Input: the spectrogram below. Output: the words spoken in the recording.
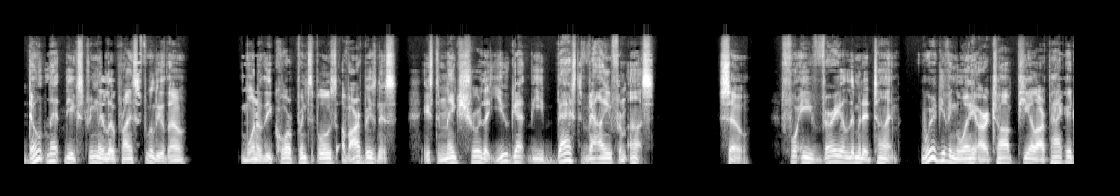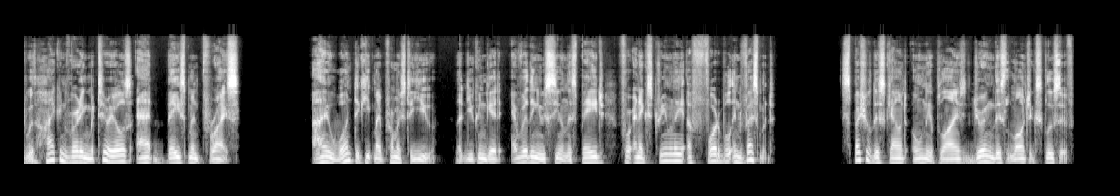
Don't let the extremely low price fool you, though. One of the core principles of our business is to make sure that you get the best value from us. So, for a very limited time, we're giving away our top PLR package with high converting materials at basement price. I want to keep my promise to you that you can get everything you see on this page for an extremely affordable investment. Special discount only applies during this launch exclusive.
